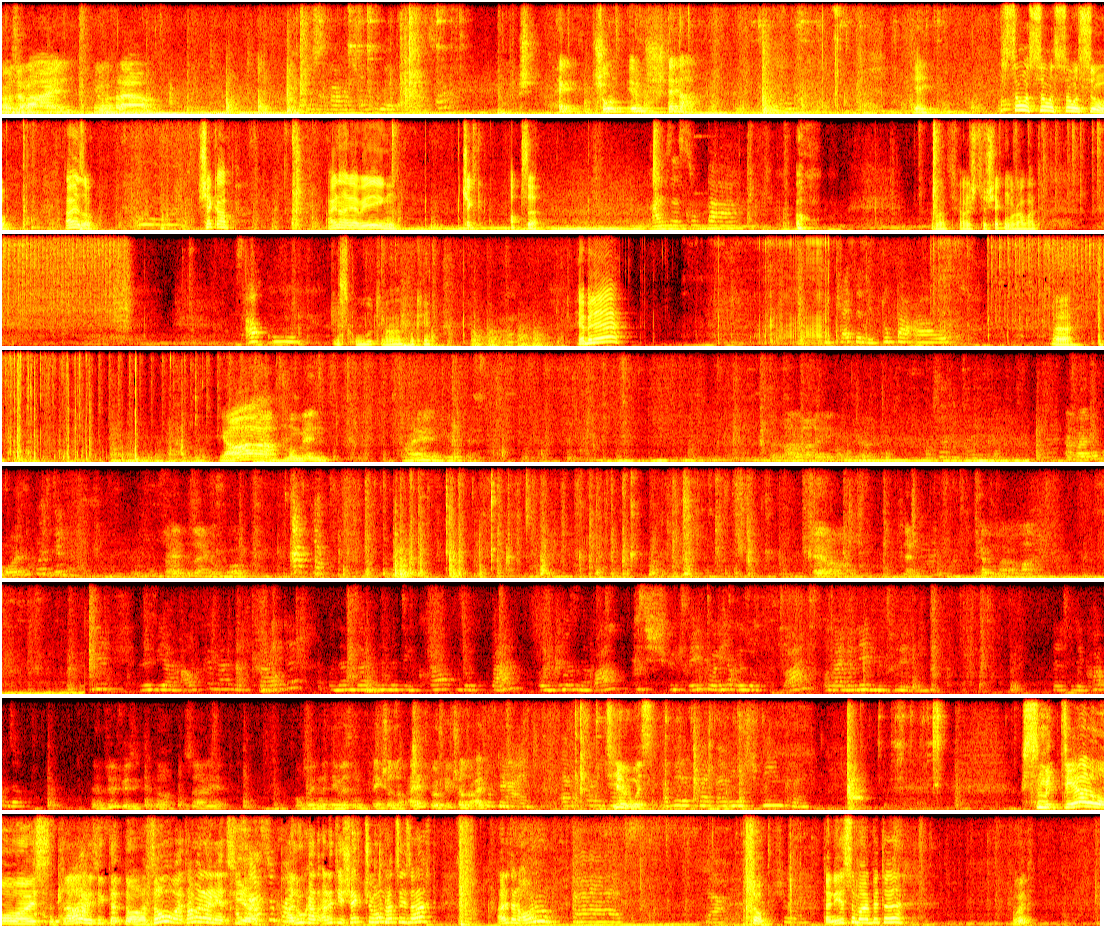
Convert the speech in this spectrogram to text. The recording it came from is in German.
Kommen Sie rein, junge Frau. Ich habe checken mit der Wasser. Hängt schon im Ständer. Yay. So, so, so, so. Also, Check-up. Einer der wenigen. Check-upse. Alles ist super. Oh. Was, ja nicht zu checken oder was? Ist auch gut. Ist gut, ja, okay. Ja, bitte? Die Kette sieht super aus. Ah. Ja, Moment. Meine Güte. Gerade mal reingekommen, ja. Kannst du mal gucken holen? Wo ist die? Muss da hinten sein irgendwo. Genau. Ne. Können wir doch machen. Wir haben aufgemalt mit Kreide und dann sollten wir mit den Korken so bam und immer so eine Bam getreten und ich habe mir so bam und dann daneben getreten. Dann ist mit den Korken so. Ja, natürlich weiß ich das noch. Das ist ja die... Warum soll ich das nicht wissen? Bin ich schon so alt? Wirklich schon so alt auf dich? Nein. Äh, hier los? Ob wir das mal wieder spielen können. Was ist mit der los? Klar, ich das noch. So, was haben wir denn jetzt Das hier? ist alles super. Anouk hat alles gecheckt schon, hat sie gesagt. Alles in Ordnung? Äh, ja, So, schon. dann nächste Mal bitte. Moment.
